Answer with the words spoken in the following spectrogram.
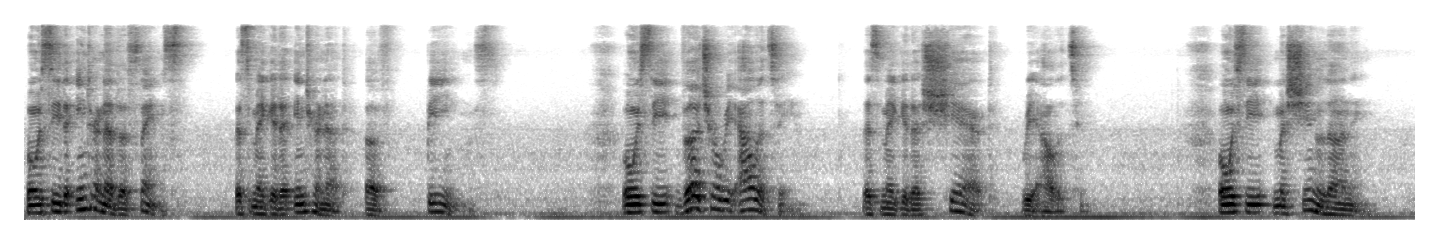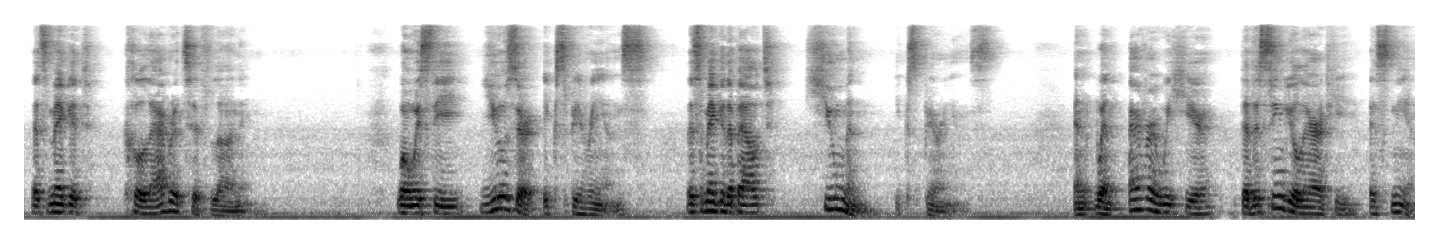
When we see the Internet of Things, let's make it an Internet of Beings. When we see virtual reality, let's make it a shared reality. When we see machine learning, let's make it collaborative learning. When we see user experience, let's make it about human experience. And whenever we hear that the singularity is near,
